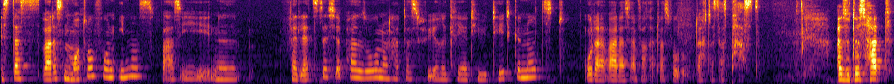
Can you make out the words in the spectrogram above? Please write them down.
Ist das, war das ein Motto von Ines? War sie eine verletzliche Person und hat das für ihre Kreativität genutzt? Oder war das einfach etwas, wo du dachtest, das passt? Also das hat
